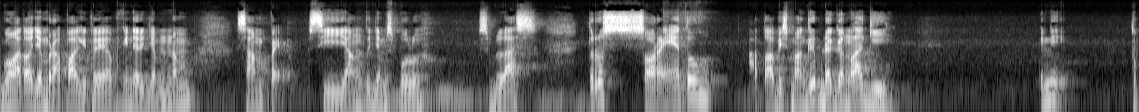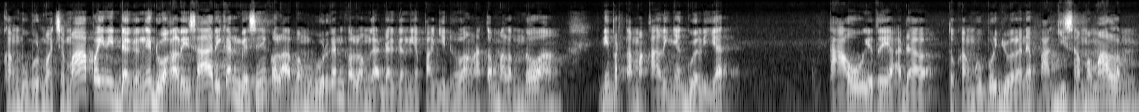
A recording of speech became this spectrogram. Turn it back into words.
gue gak tahu jam berapa gitu ya mungkin dari jam 6 sampai siang tuh jam 10 11 terus sorenya tuh atau habis maghrib dagang lagi. Ini tukang bubur macam apa ini? Dagangnya dua kali sehari. Kan biasanya kalau abang bubur kan kalau nggak dagangnya pagi doang atau malam doang. Ini pertama kalinya gue lihat tahu gitu ya ada tukang bubur jualannya pagi sama malam.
